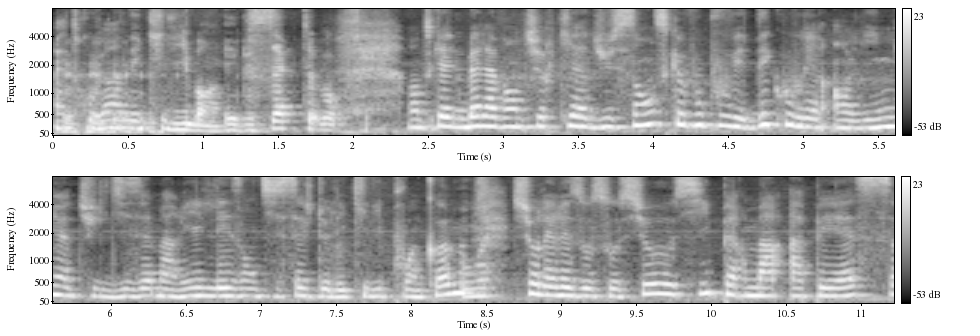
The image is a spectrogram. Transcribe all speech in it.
À trouver un équilibre. Exactement. En tout cas, une belle aventure qui a du sens que vous pouvez découvrir en ligne. Tu le disais, Marie, lesantisèches de l'équilibre.com. Ouais. Sur les réseaux sociaux aussi, Perma APS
